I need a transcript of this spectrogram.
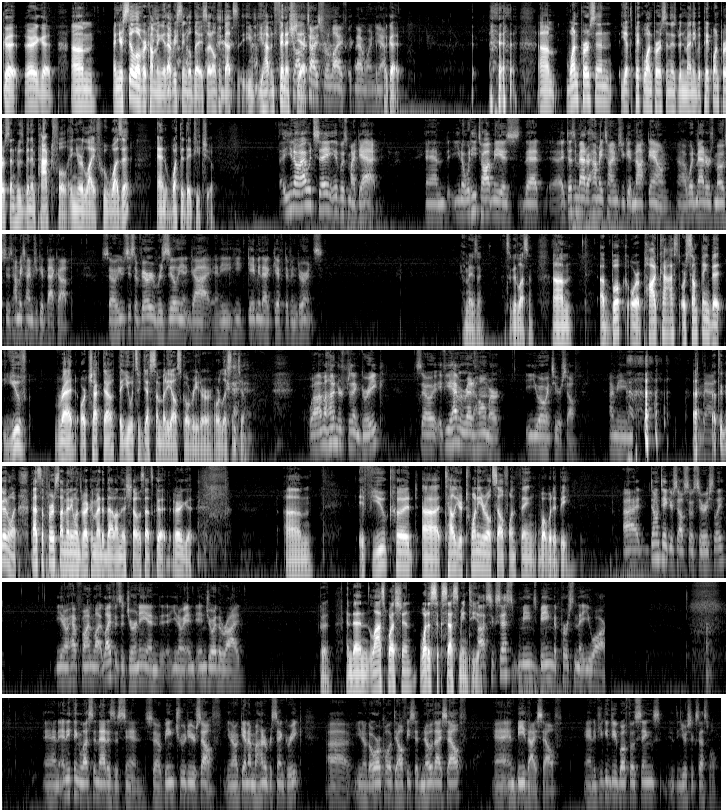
Good, very good. Um, and you're still overcoming it every single day. So I don't think that's you. You haven't finished Traumatized yet. Traumatized for life with that one. Yeah. Okay. um, one person, you have to pick one person. There's been many, but pick one person who's been impactful in your life. Who was it, and what did they teach you? Uh, you know, I would say it was my dad. And, you know, what he taught me is that uh, it doesn't matter how many times you get knocked down. Uh, what matters most is how many times you get back up. So he was just a very resilient guy, and he, he gave me that gift of endurance. Amazing. That's a good lesson. Um, a book or a podcast or something that you've read or checked out that you would suggest somebody else go read or, or listen to? well, I'm 100% Greek. So if you haven't read Homer, you owe it to yourself. I mean, that. that's a good one. That's the first time anyone's recommended that on this show, so that's good. Very good. Um, if you could uh, tell your 20 year old self one thing, what would it be? Uh, don't take yourself so seriously. You know, have fun. Life is a journey, and you know, in, enjoy the ride. Good. And then last question: What does success mean to you? Uh, success means being the person that you are. And anything less than that is a sin. So being true to yourself. You know, again, I'm 100% Greek. Uh, you know, the Oracle at Delphi said, "Know thyself, and, and be thyself." And if you can do both those things, you're successful.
